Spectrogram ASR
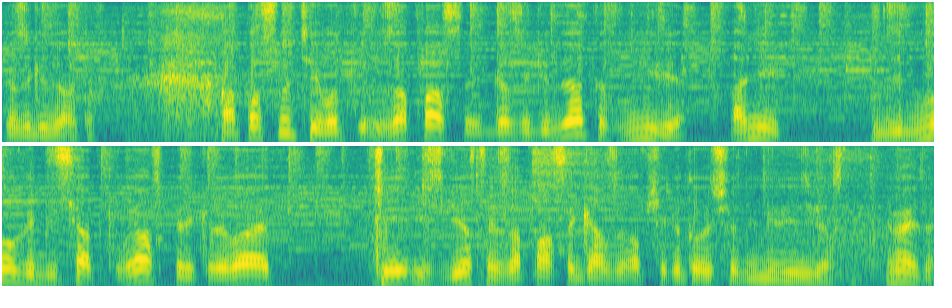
газогидратов. А по сути, вот запасы газогидратов в мире, они много десятков раз перекрывают те известные запасы газа вообще, которые сегодня в мире известны. Понимаете?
